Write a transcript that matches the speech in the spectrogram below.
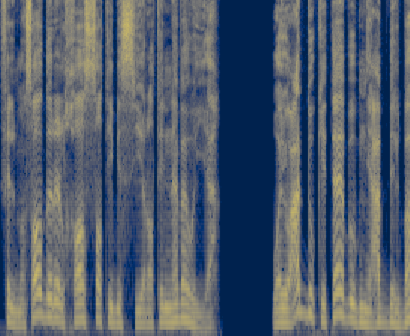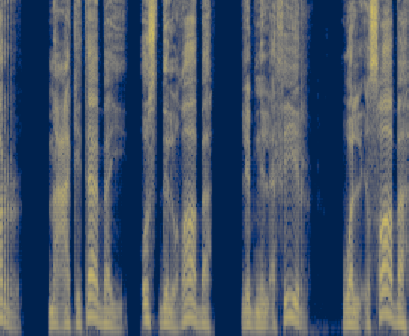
في المصادر الخاصة بالسيرة النبوية. ويعد كتاب ابن عبد البر مع كتابي أسد الغابة لابن الأثير والإصابة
